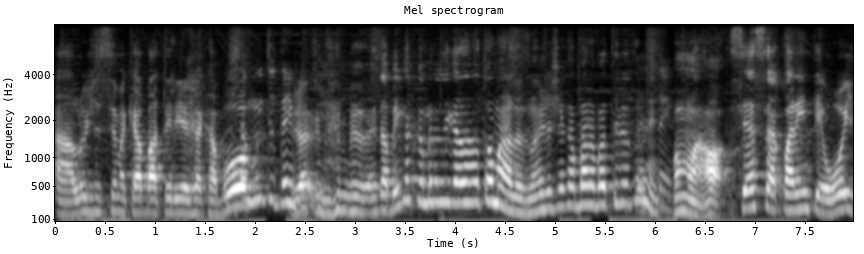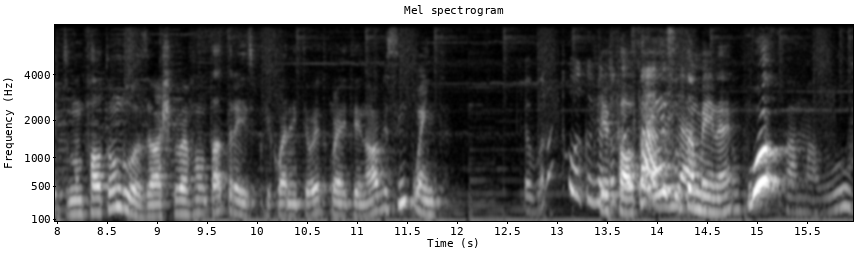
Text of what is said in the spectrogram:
a luz de cima que a bateria já Tá acabou. muito tempo Já- ainda bem que a câmera é ligada na tomada, senão já tinha acabado a bateria também. Vamos lá, ó. Se essa é a 48, não faltam duas. Eu acho que vai faltar três, porque 48, 49 e 50. Eu vou na tua, que eu já Porque tô falta essa já. também, né? Uh! fica maluco.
